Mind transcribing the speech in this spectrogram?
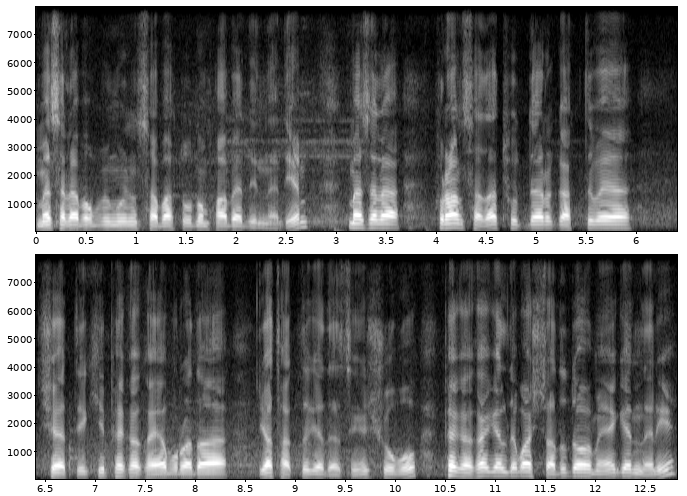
Mesela bugün sabah duydum haber dinledim. Mesela Fransa'da Türkler kalktı ve şey etti ki PKK'ya burada yataklık edesiniz şu bu. PKK geldi başladı dövmeye genleri.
